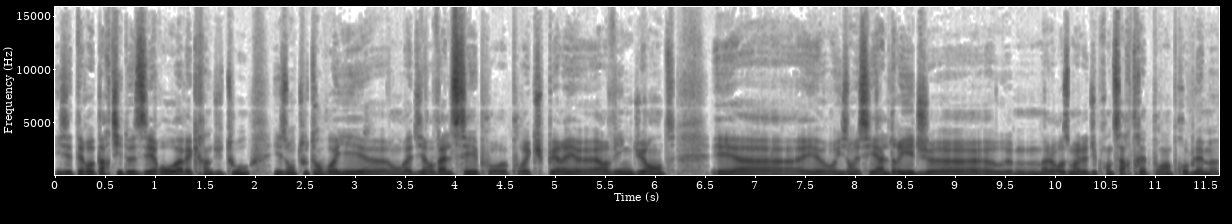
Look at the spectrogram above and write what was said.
ils étaient repartis de zéro avec rien du tout. Ils ont tout envoyé, euh, on va dire, valser pour pour récupérer euh, Irving, Durant et, et ils ont essayé Aldridge. malheureusement, il a dû prendre sa retraite pour un problème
